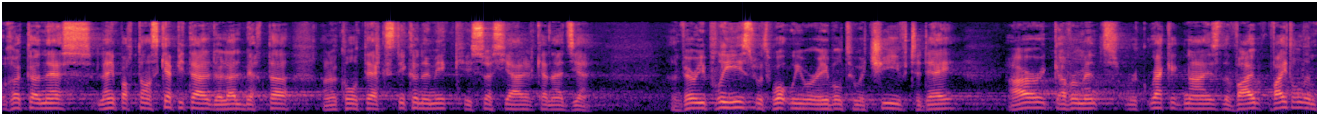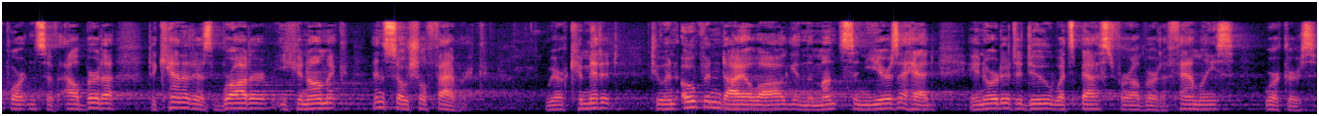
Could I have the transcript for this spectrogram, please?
reconnaissent l'importance capitale de l'Alberta dans le contexte économique et social canadien. I'm very pleased with what we were able to achieve today. Our governments recognize the vital importance of Alberta to Canada's broader economic and social fabric. We are committed to an open dialogue in the months and years ahead in order to do what's best for Alberta families, workers,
